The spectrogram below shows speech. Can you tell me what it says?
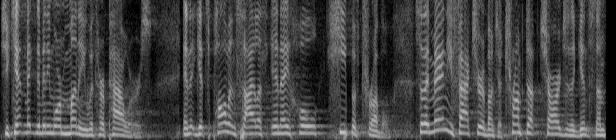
She can't make them any more money with her powers. And it gets Paul and Silas in a whole heap of trouble. So they manufacture a bunch of trumped up charges against them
